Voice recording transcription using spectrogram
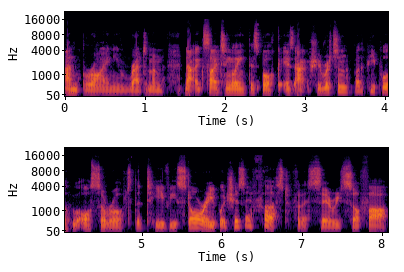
and Briony Redman. Now excitingly, this book is actually written by the people who also wrote the TV story, which is a first for this series so far.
